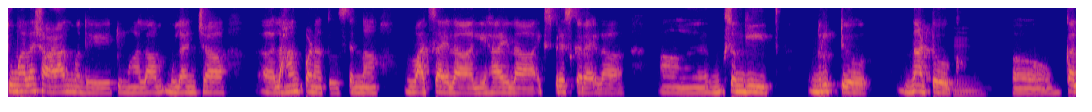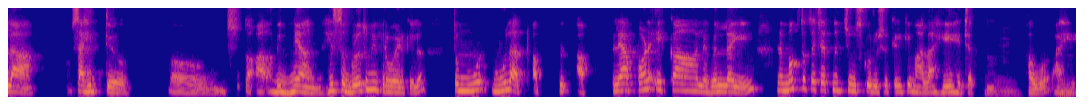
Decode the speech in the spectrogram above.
तुम्हाला शाळांमध्ये तुम्हाला मुलांच्या लहानपणातच त्यांना वाचायला लिहायला एक्सप्रेस करायला संगीत नृत्य नाटक कला साहित्य विज्ञान हे सगळं तुम्ही प्रोव्हाइड केलं. तर मूळ मूल आपल्या पण एका लेवलला येईल आणि मग तो त्याच्यातनं चूज करू शकेल की मला हे ह्याच्यातनं. हवं आहे.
